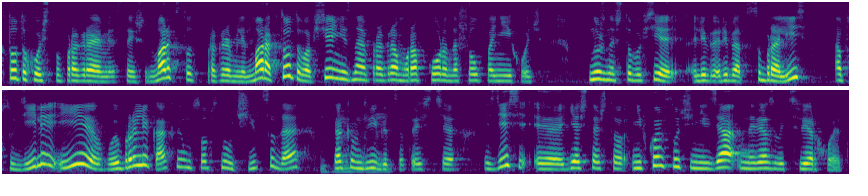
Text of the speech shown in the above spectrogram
кто-то хочет по программе Station Marks, кто-то по программе Ленмара, кто-то вообще, не знаю, программу Рабкора нашел, по ней хочет. Нужно, чтобы все ребята собрались, обсудили и выбрали, как им, собственно, учиться, да, как им двигаться. То есть э, здесь э, я считаю, что ни в коем случае нельзя навязывать сверху это.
